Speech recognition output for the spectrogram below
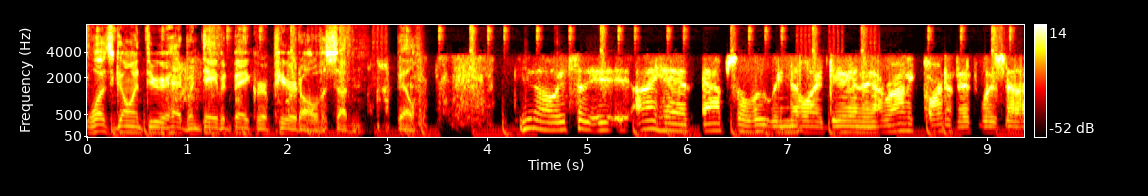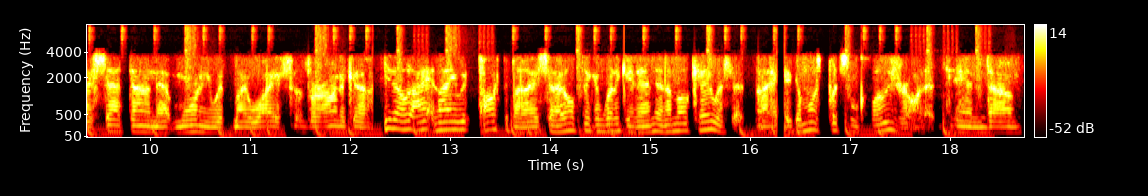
was going through your head when David Baker appeared all of a sudden, Bill? You know, it's a. It, I had absolutely no idea. And the ironic part of it was that I sat down that morning with my wife, Veronica. You know, I, and I talked about it. I said, I don't think I'm going to get in, and I'm okay with it. I almost put some closure on it, and um,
